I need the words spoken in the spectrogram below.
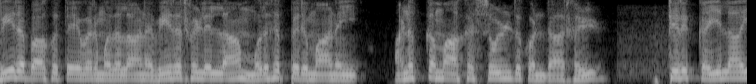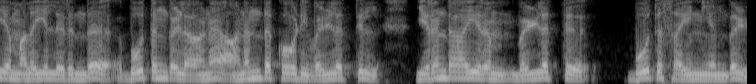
வீரபாகு தேவர் முதலான வீரர்களெல்லாம் முருகப்பெருமானை அணுக்கமாக சூழ்ந்து கொண்டார்கள். திருக்கயிலாய மலையிலிருந்த பூதங்களான அனந்த கோடி வெள்ளத்தில் இரண்டாயிரம் வெள்ளத்து பூத சைன்யங்கள்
